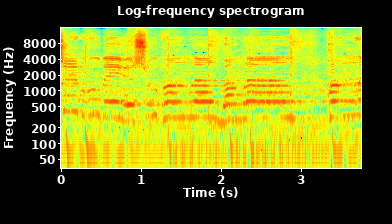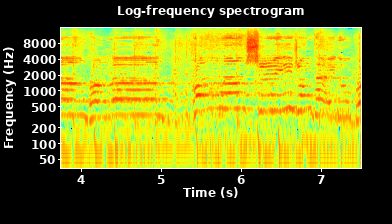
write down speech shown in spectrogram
是不被约束，狂浪狂浪，狂浪狂浪，狂浪是一种态度，狂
